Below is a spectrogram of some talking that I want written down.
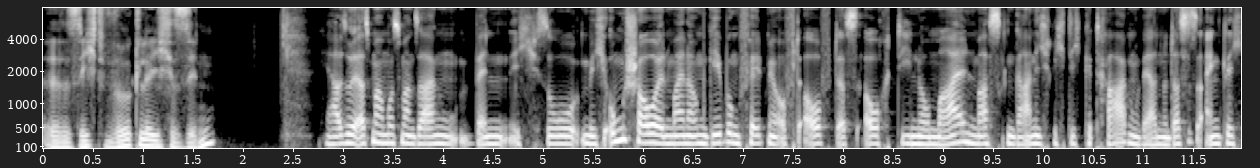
äh, Sicht wirklich Sinn? Ja, also erstmal muss man sagen, wenn ich so mich umschaue in meiner Umgebung, fällt mir oft auf, dass auch die normalen Masken gar nicht richtig getragen werden. Und das ist eigentlich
